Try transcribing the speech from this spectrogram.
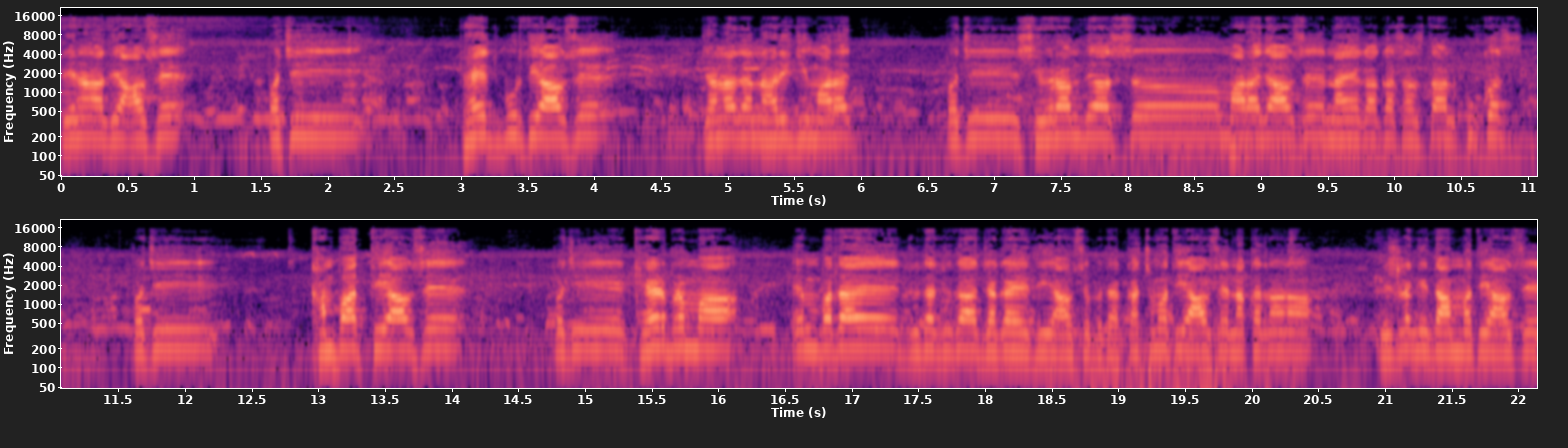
પેરાણાથી આવશે પછી ફૈજપુરથી આવશે જનાર્દન હરિજી મહારાજ પછી શિવરામદાસ મહારાજ આવશે નાયકાકા સંસ્થાન કુકસ પછી ખંભાતથી આવશે પછી ખેડ બ્રહ્મા એમ બધાએ જુદા જુદા જગાએથી આવશે બધા. કચ્છમાંથી આવશે નખત્રાણા નિષ્લંગી ધામમાંથી આવશે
